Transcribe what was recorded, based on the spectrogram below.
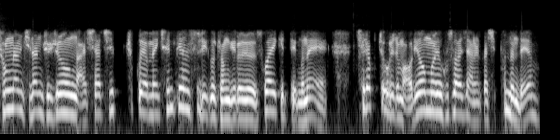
성남 지난 주중 아시아 축구연맹 챔피언스리그 경기를 소화했기 때문에 체력적으로 좀 어려움을 호소하지 않을까 싶었는데요.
